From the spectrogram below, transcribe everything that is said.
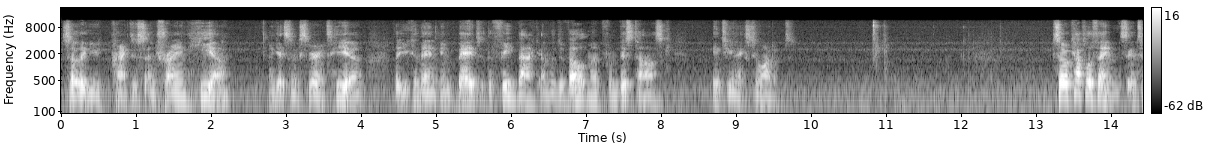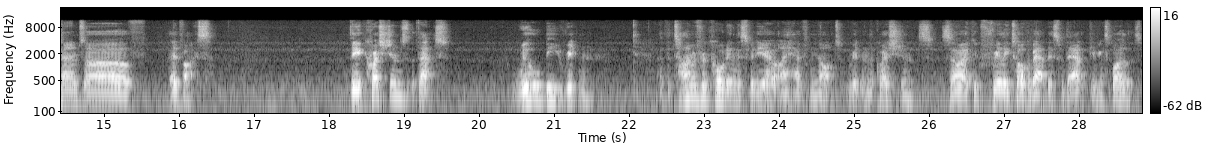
so that you practice and train here and get some experience here that you can then embed the feedback and the development from this task into your next two items. So a couple of things in terms of advice. The questions that will be written. At the time of recording this video, I have not written the questions, so I could freely talk about this without giving spoilers.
